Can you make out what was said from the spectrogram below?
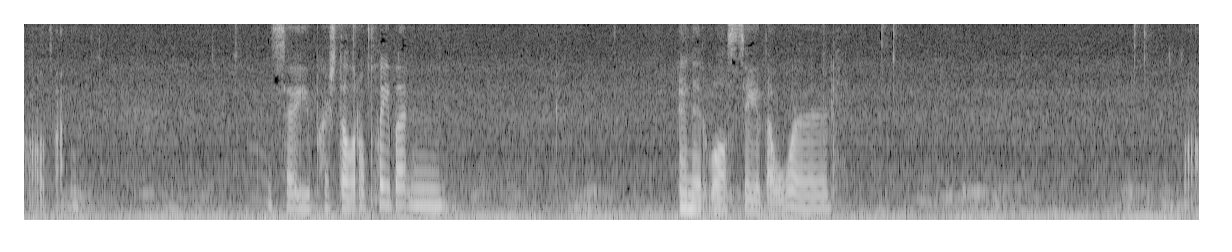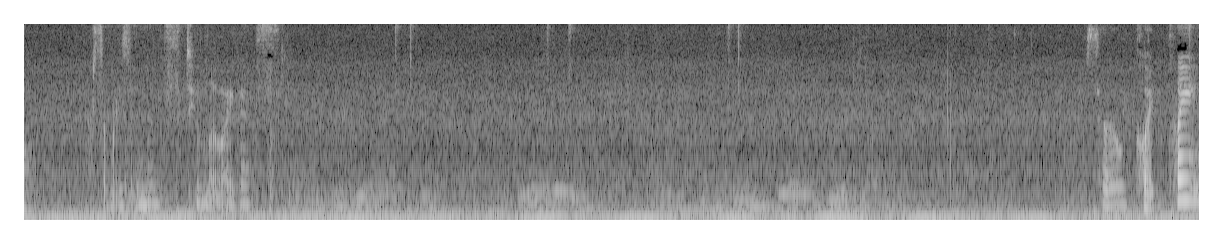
Hold on. So you push the little play button and it will say the word. Well, for some reason it's too low, I guess. So click play.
